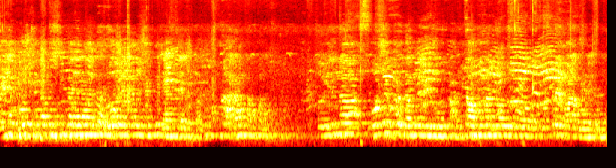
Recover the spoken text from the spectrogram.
ಒಳ್ಳೆ ಪೌಷ್ಟಿಕಾಂಶ ಸಿಕ್ಕಾಗ ಏನಾಗುತ್ತೆ? ರೋಗ ನಿರೋಧಕ ಶಕ್ತಿ ಜಾಸ್ತಿ ಆಗುತ್ತೆ. ಮಕ್ಕಳು ಆರಾಮ ತಪ್ಪಲ್ಲ ಸೊ ಇದನ್ನ ಪೋಷಕರು ಗಮನ ಅಂತ ನಾವು ಕೊಟ್ಟರೆ ಬಹಳ ಒಳ್ಳೆಯದು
